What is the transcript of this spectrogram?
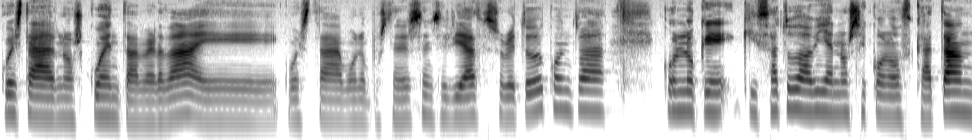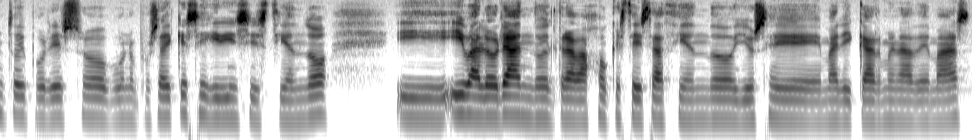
cuesta darnos cuenta, ¿verdad? Eh, cuesta, bueno, pues tener sensibilidad, sobre todo contra con lo que quizá todavía no se conozca tanto y por eso, bueno, pues hay que seguir insistiendo y, valorando el trabajo que estáis haciendo. Yo sé, Mari Carmen, además,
